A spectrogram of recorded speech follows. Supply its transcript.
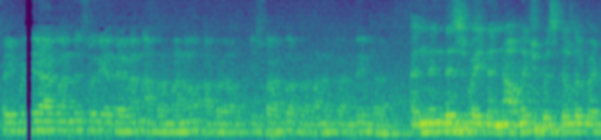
So இப்படியாக வந்து சூரிய தேவன் அப்புறம் மனு அப்புறம் இஷ்வாக்கு அப்புறம் மனுக்கு வந்து இந்த And in this way the knowledge was delivered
